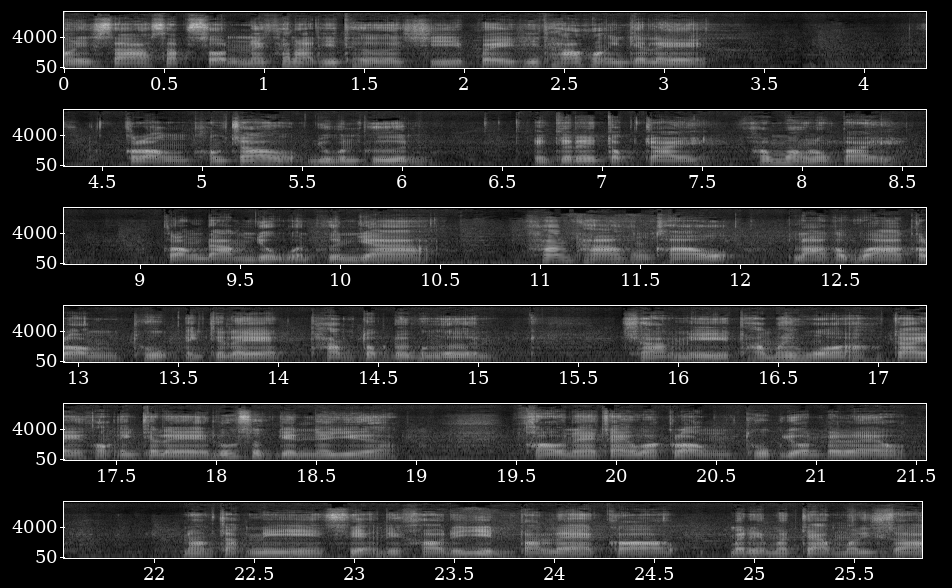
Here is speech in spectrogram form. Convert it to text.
อริซ่าสับสนในขณะที่เธอชี้ไปที่เท้าของแองเจเล่กล่องของเจ้าอยู่บนพื้นแองเจเล่ตกใจเขามองลงไป กล่องดำอยู่บนพื้นหญ้า ข้างเท้าของเขา ราวกับว่ากล่องถูกแองเจเล่ทำตกโดยบังเอิญ ฉากนี้ทำให้หัวใจของแองเจเล่รู้สึกเย็นเยือก เขาแน่ใจว่ากล่องถูกโยนไปแล้ว นอกจากนี้เสียงที่เขาได้ยินตอนแรกก็ไม่ได้มาจากมาริซา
